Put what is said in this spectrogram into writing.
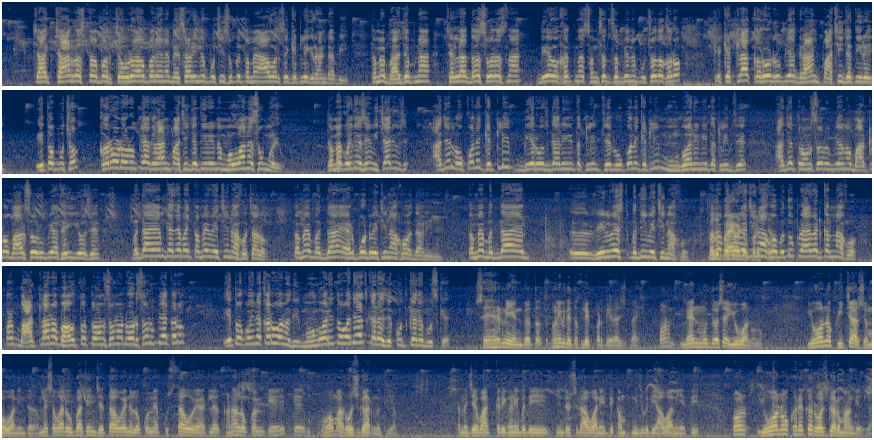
ચાર ચાર રસ્તા પર ચૌરા પર એને બેસાડીને પૂછીશું કે તમે આ વર્ષે કેટલી ગ્રાન્ટ આપી. તમે ભાજપના છેલ્લા દસ વર્ષના, બે વખતના સંસદ સભ્યને પૂછો તો ખરો કે કેટલા કરોડ રૂપિયા ગ્રાન્ટ પાછી જતી રહી. એ તો પૂછો, કરોડો રૂપિયા ગ્રાન્ટ પાછી જતી રહીને મહુવાને શું મળ્યું? તમે કોઈ દિવસ એ વિચાર્યું છે? આજે લોકોને કેટલી બેરોજગારીની તકલીફ છે, લોકોને કેટલી મોંઘવારીની તકલીફ છે? આજે ત્રણસો રૂપિયાનો બાટલો બારસો રૂપિયા થઈ ગયો છે. બધા એમ કહે છે ભાઈ તમે વેચી નાખો ચાલો. તમે બધા એરપોર્ટ વેચી નાખો અદાણીને. તમે બધા રેલવે બધી વેચી નાખો. તમે બધું વેચી નાખો બધું પ્રાઇવેટ કરી નાખો. પણ બાટલાનો ભાવ તો ત્રણસોનો દોઢસો રૂપિયા કરો. એ તો કોઈને કરવો નથી. મોંઘવારી તો વધ્યા જ કરે છે કૂદકે ને ભૂસકે. શહેરની અંદર તો ઘણી બધી તકલીફ પડતી રાજભાઈ. પણ મેન મુદ્દો છે યુવાનોનો. યુવાનો વિચાર છે મહુવાની અંદર. અમે સવારે ઊભા થઈને જતા હોય ને લોકોને પૂછતા હોય, એટલે ઘણા લોકો એમ કે કે મહુવામાં રોજગાર નથી એમ. તમે જે વાત કરી ઘણી બધી ઇન્ડસ્ટ્રી આવવાની હતી કંપની જે બધી આવવાની હતી, પણ યુવાનો ખરેખર રોજગાર માંગે છે.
